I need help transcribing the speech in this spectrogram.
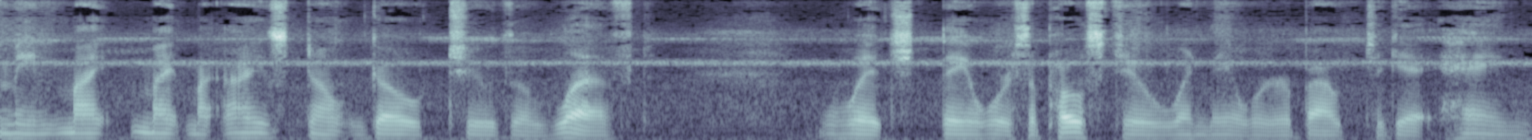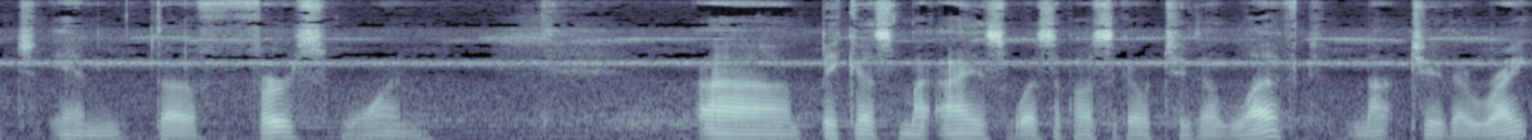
mean, my, my, my eyes don't go to the left, which they were supposed to when they were about to get hanged in the first one. Uh, because my eyes were supposed to go to the left, not to the right,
